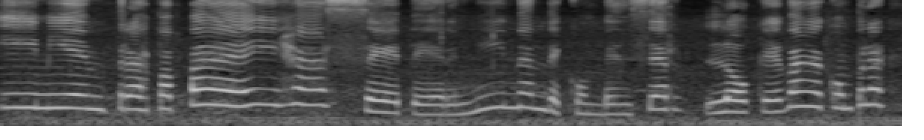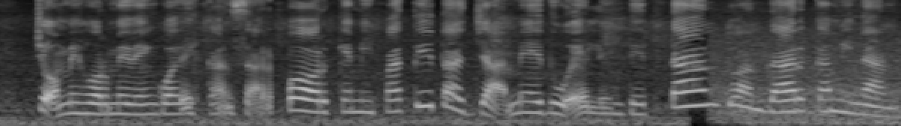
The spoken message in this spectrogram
Y mientras papá e hija se terminan de convencer lo que van a comprar, yo mejor me vengo a descansar porque mis patitas ya me duelen de tanto andar caminando.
